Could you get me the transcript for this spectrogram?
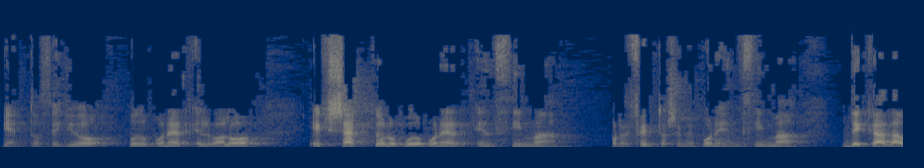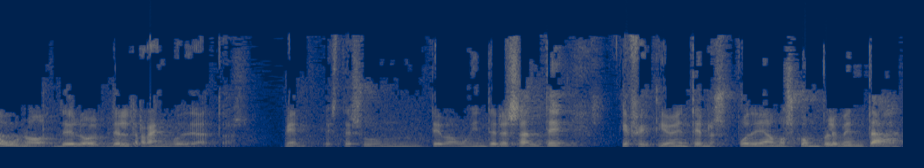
Bien, entonces yo puedo poner el valor exacto, lo puedo poner encima, por defecto se me pone encima de cada uno de los, del rango de datos. Bien, este es un tema muy interesante que efectivamente nos podríamos complementar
